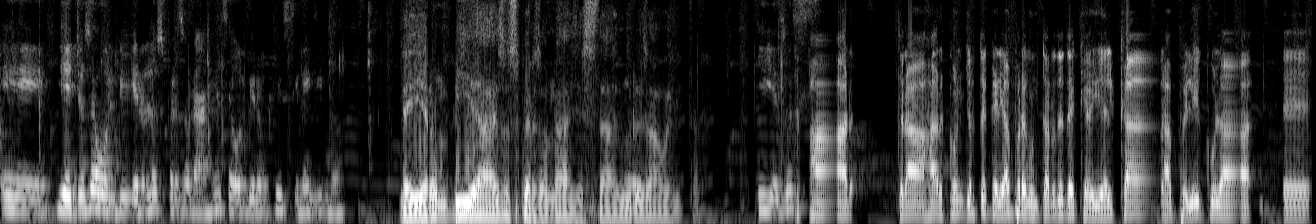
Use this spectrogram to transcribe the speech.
Eh, y ellos se volvieron los personajes, se volvieron Cristina y Simón. Le dieron vida a esos personajes, está duro esa vuelta. Y eso es... Trabajar, con, yo te quería preguntar desde que vi el, la película de,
